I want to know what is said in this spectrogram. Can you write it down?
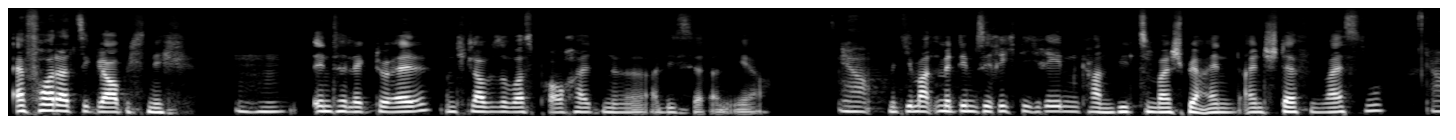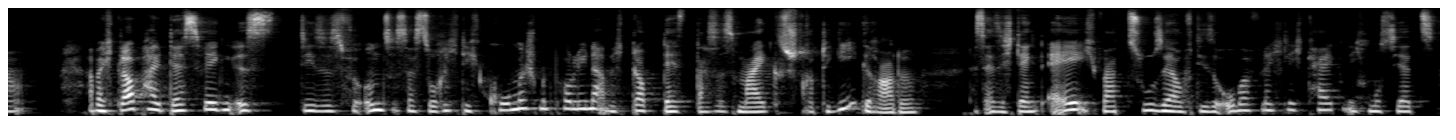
erfordert sie, glaube ich, nicht Mhm. intellektuell. Und ich glaube, sowas braucht halt eine Alicia dann eher. Ja, Mit jemandem, mit dem sie richtig reden kann, wie zum Beispiel ein, ein Steffen, weißt du? ja. Aber ich glaube halt, deswegen ist dieses, für uns ist das so richtig komisch mit Paulina, aber ich glaube, das, das ist Mikes Strategie gerade. Dass er sich denkt, ey, ich war zu sehr auf diese Oberflächlichkeiten, ich muss jetzt,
